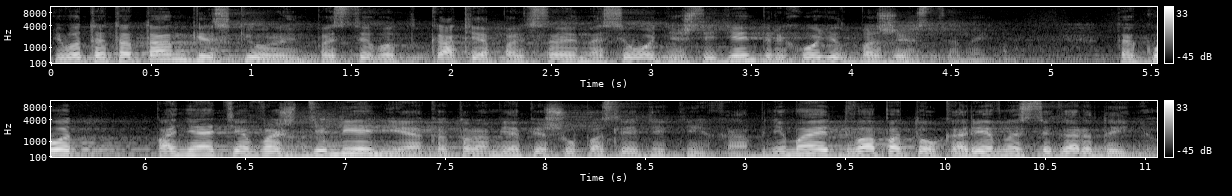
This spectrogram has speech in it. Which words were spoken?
И вот этот ангельский уровень, вот как я представляю, на сегодняшний день приходит божественный. Так вот, понятие вожделения, о котором я пишу в последних книгах, обнимает два потока – ревность и гордыню.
